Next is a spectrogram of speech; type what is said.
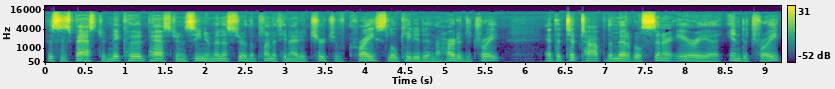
This is Pastor Nick Hood, pastor and senior minister of the Plymouth United Church of Christ, located in the heart of Detroit, at the tip top of the Medical Center area in Detroit.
